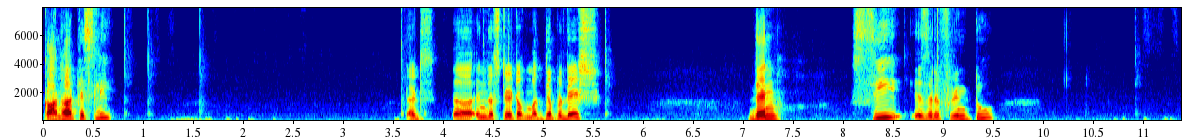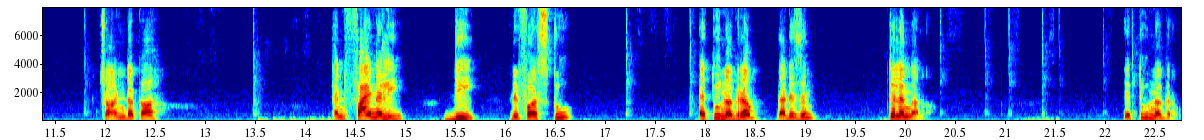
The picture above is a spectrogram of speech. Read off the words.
Kanha Kisli that is uh, in the state of Madhya Pradesh. Then C is referring to Chandaka and finally, D refers to Etunagaram that is in Telangana. Etunagaram.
